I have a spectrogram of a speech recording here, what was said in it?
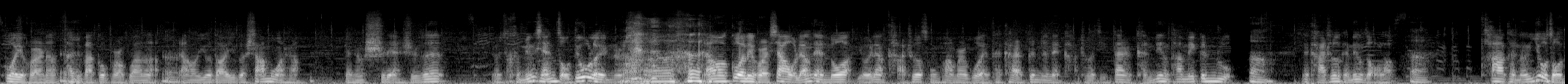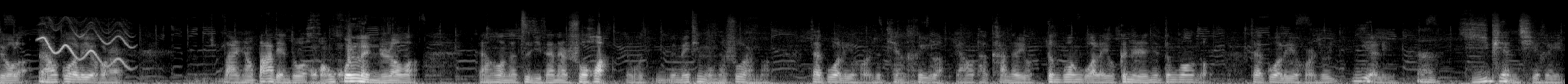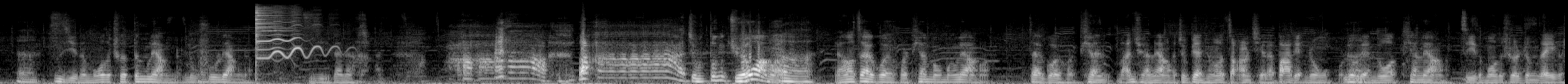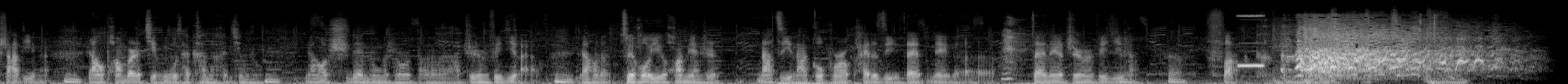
过一会儿呢他就把 GoPro 关了，嗯然后又到一个沙漠上，变成十点十分，就很明显走丢了，你知道吗？然后过了一会儿下午两点多，有一辆卡车从旁边过去，他开始跟着那卡车骑，但是肯定他没跟住，嗯那卡车肯定走了。嗯他可能又走丢了，然后过了一会儿，晚上八点多黄昏了，你知道吗？然后呢，自己在那儿说话，我没听懂他说什么。再过了一会儿就天黑了，然后他看到有灯光过来，又跟着人家灯光走。再过了一会儿就夜里嗯一片漆黑，嗯自己的摩托车灯亮着，路书亮着，自己在那喊啊啊，就崩绝望了。啊然后再过一会儿天蒙蒙亮了，再过一会儿天完全亮了，就变成了早上起来八点钟六点多天亮了，自己的摩托车扔在一个沙地那儿，嗯然后旁边的景物才看得很清楚。嗯然后十点钟的时候，哒哒哒，直升飞机来了，嗯然后呢，最后一个画面是拿自己拿 GoPro 拍着自己在那个在那个直升飞机上嗯，fuck。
